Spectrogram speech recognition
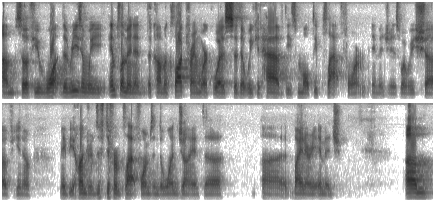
Um, so if you want, the reason we implemented the common clock framework was so that we could have these multi-platform images where we shove, you know, maybe hundreds of different platforms into one giant uh, uh, binary image. Um,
